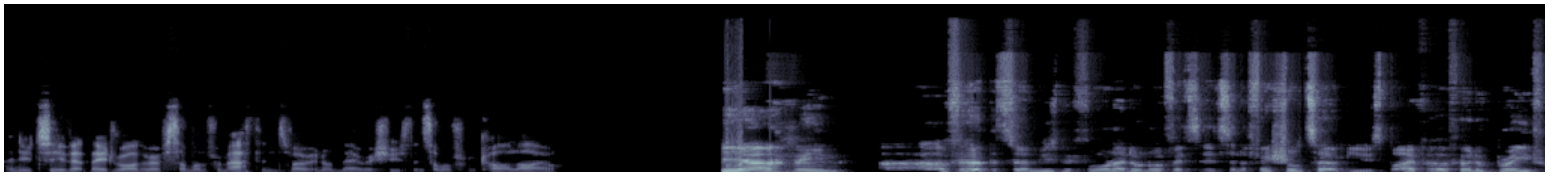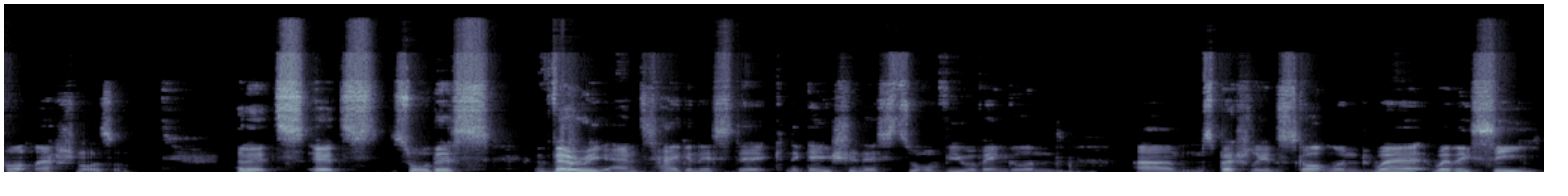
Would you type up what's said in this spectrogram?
and you'd see that they'd rather have someone from Athens voting on their issues than someone from Carlisle. Yeah, I mean, I've heard the term used before, and I don't know if it's it's an official term used, but I've heard, of Braveheart nationalism, and it's it's sort of this very antagonistic, negationist sort of view of England, um, especially in Scotland, where where they see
